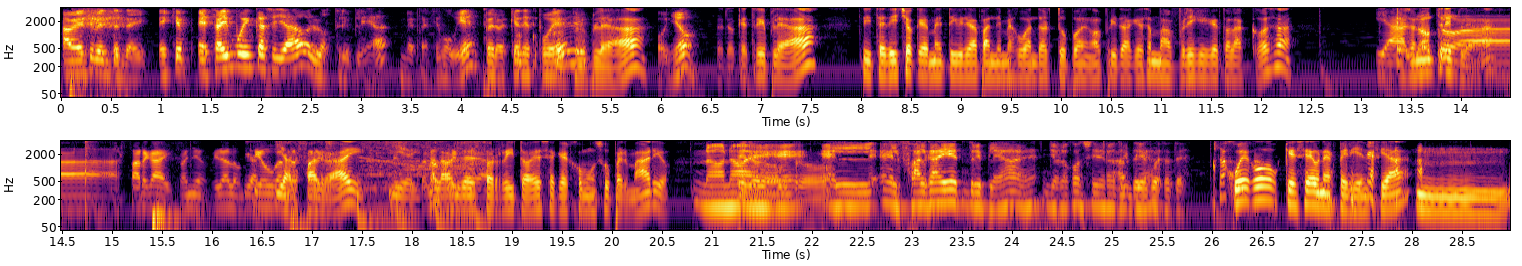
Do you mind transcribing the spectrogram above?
a ver si me entendéis. Es que estáis muy encasillados en los AAA. Me parece muy bien. Pero es que después. Triple A. Coño. ¿Pero qué triple A? Si te he dicho que me tiré a pandemia jugando al tupo en hospital, que eso es más friki que todas las cosas. Y al Eso no es un otro, triple a- Al Far Guy, coño, míralo. Y tío al, jugando y al Fall Guy. Y el calor del A. zorrito ese que es como un Super Mario. No, no, Pero eh, otro- el, el Fall Guy es triple A, ¿eh? Yo lo considero triple A. cuéstate. Juego que sea una experiencia mm,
